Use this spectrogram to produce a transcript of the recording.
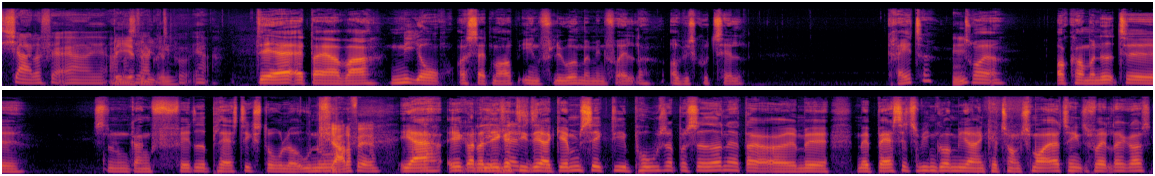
de charterferier, øh, Anders. Jacobs på? Ja. Det er, at da jeg var ni år og satte mig op i en flyver med mine forældre, og vi skulle til Kreta, mm. tror jeg, og kommer ned til sådan nogle gange fedtede plastikstole og Uno. Charterferie. Ja, ikke? Og der ligger de der gennemsigtige poser på sæderne der, øh, med, med Bassets vingummi og en karton smøger til ens forældre, ikke også?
